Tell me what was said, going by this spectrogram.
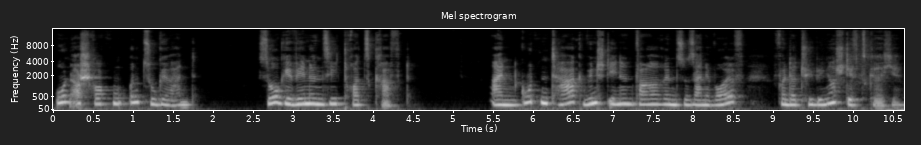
unerschrocken und zugewandt. So gewinnen Sie trotz Kraft. Einen guten Tag wünscht Ihnen Pfarrerin Susanne Wolf von der Tübinger Stiftskirche.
